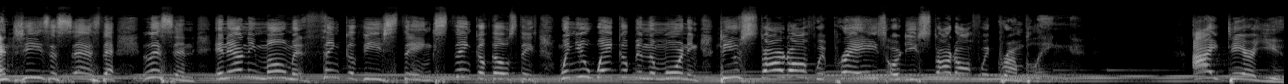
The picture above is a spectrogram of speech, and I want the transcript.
And Jesus says that, listen, in any moment, think of these things. Think of those things. When you wake up in the morning, do you start off with praise or do you start off with grumbling? I dare you,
